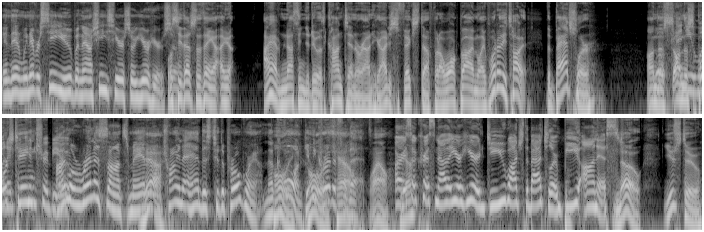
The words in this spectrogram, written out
And then we never see you, but now she's here, so you're here. So. Well, see, that's the thing. I I have nothing to do with content around here. I just fix stuff. But I walk by, I'm like, what are they talking? The Bachelor. on the on the you Sports wanted to King. contribute. I'm a renaissance man, and Yeah. I'm trying to add this to the program. Now, Holy- come on, give me credit cow. for that. Wow. All right, Yeah? so Chris, now that you're here, do you watch The Bachelor? Be honest. no, used to.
